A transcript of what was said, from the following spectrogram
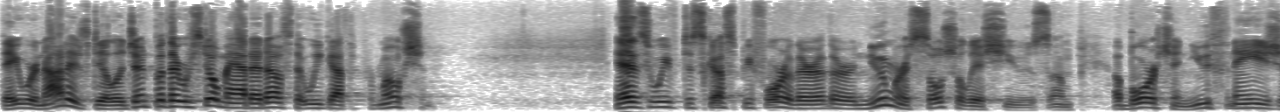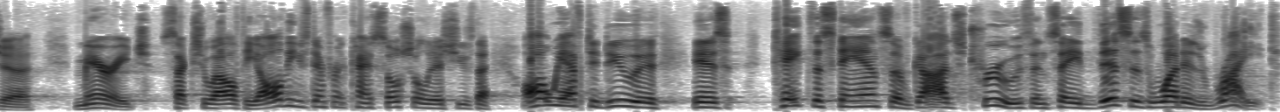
They were not as diligent, but they were still mad at us that we got the promotion. As we've discussed before, there, there are numerous social issues um, abortion, euthanasia, marriage, sexuality, all these different kinds of social issues that all we have to do is, is take the stance of God's truth and say, this is what is right.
